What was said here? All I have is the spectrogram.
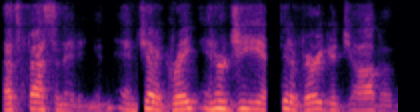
That's fascinating. And, and she had a great energy did a very good job of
